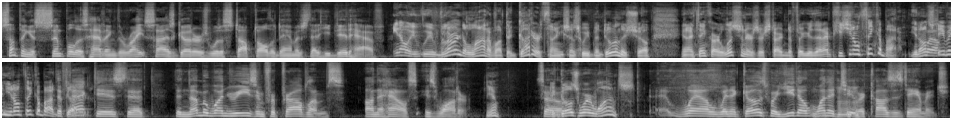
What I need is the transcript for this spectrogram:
Something as simple as having the right size gutters would have stopped all the damage that he did have. You know, we- we've learned a lot about the gutter thing since we've been doing this show, and I think our listeners are starting to figure that out because you don't think about them. You know, Well, Stephen, you don't think about the gutters. fact is that the number one reason for problems on the house is water. Yeah. So It goes where it wants. Well when it goes where you don't want it to, mm-hmm. it causes damage.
